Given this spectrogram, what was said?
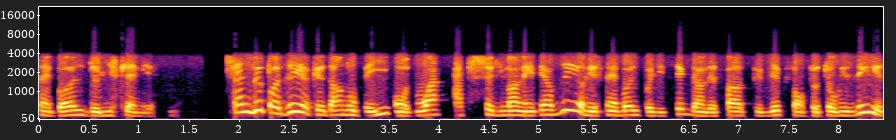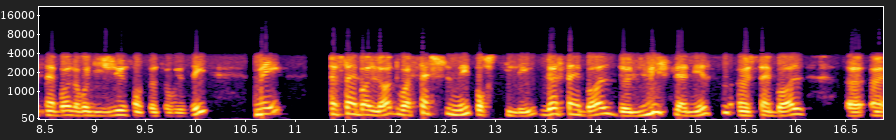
symbole de l'islamisme. Ça ne veut pas dire que dans nos pays, on doit absolument l'interdire. Les symboles politiques dans l'espace public sont autorisés, les symboles religieux sont autorisés, mais ce symbole-là doit s'assumer pour ce qu'il est, le symbole de l'islamisme, un symbole euh, un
